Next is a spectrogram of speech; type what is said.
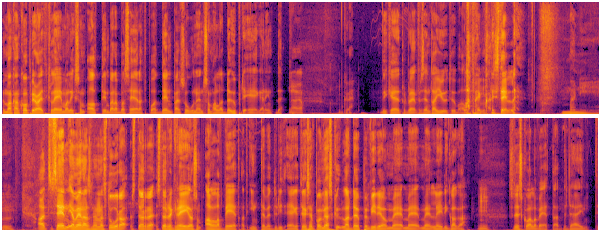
Men man kan copyright claima liksom allting bara baserat på att den personen som har laddat upp det äger inte det. Ja, ja. Okej. Vilket är ett problem för sen tar YouTube alla pengar istället. Money. Mm. Att sen, jag menar sådana stora, större, större grejer som alla vet att inte vet du ditt eget. Till exempel om jag skulle ladda upp en video med, med, med Lady Gaga. Mm. Så det skulle alla veta att det där är inte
